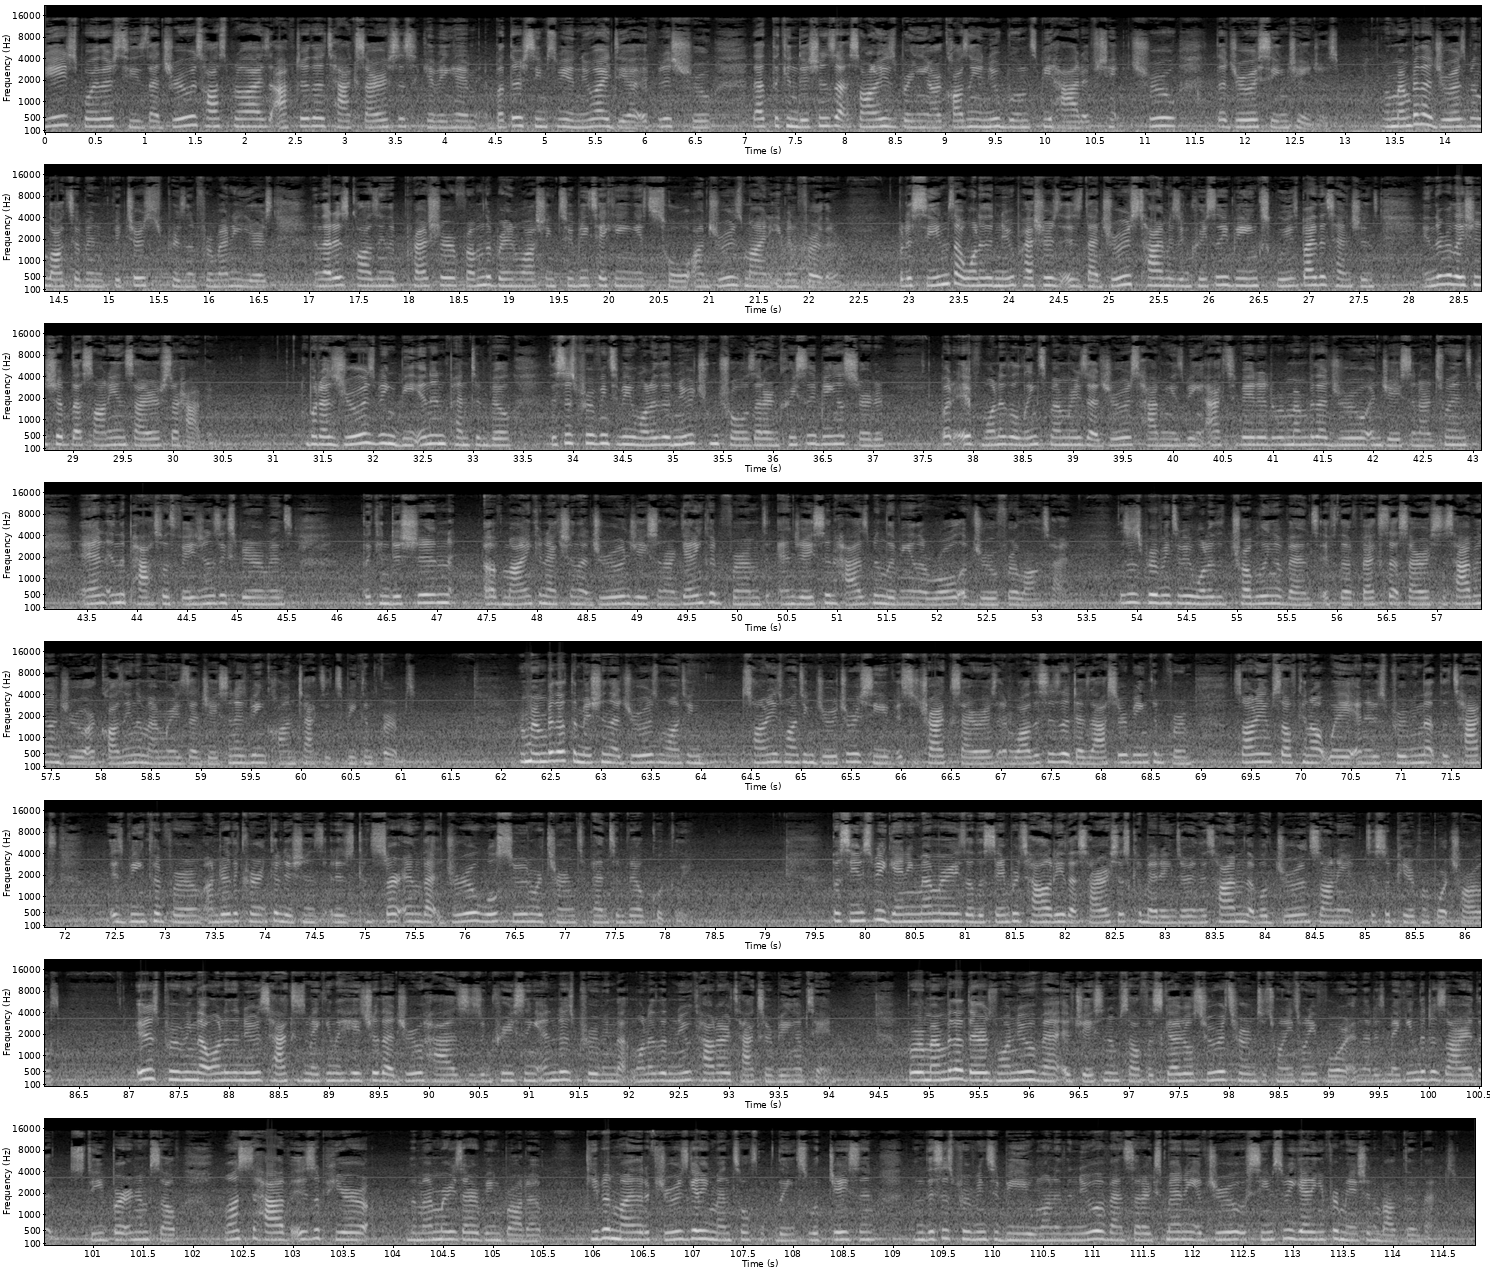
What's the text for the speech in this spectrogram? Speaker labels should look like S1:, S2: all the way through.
S1: GH Spoilers tease that Drew is hospitalized after the attack Cyrus is giving him, but there seems to be a new idea, if it is true, that the conditions that Sonny is bringing are causing a new boom to be had if cha- true that Drew is seeing changes. Remember that Drew has been locked up in Victor's prison for many years, and that is causing the pressure from the brainwashing to be taking its toll on Drew's mind even further. But it seems that one of the new pressures is that Drew's time is increasingly being squeezed by the tensions in the relationship that Sonny and Cyrus are having. But as Drew is being beaten in Pentonville, this is proving to be one of the new controls that are increasingly being asserted. But if one of the linked memories that Drew is having is being activated, remember that Drew and Jason are twins, and in the past with Faison's experiments, the condition of mind connection that Drew and Jason are getting confirmed, and Jason has been living in the role of Drew for a long time. This is proving to be one of the troubling events if the effects that Cyrus is having on Drew are causing the memories that Jason is being contacted to be confirmed. Remember that the mission that Drew is wanting Sonny is wanting Drew to receive is to track Cyrus, and while this is a disaster being confirmed, Sonny himself cannot wait, and it is proving that the tax is being confirmed under the current conditions, it is certain that Drew will soon return to Pentonville quickly. But seems to be gaining memories of the same brutality that Cyrus is committing during the time that both Drew and Sonny disappeared from Port Charles. It is proving that one of the new attacks is making the hatred that Drew has is increasing, and it is proving that one of the new counterattacks are being obtained. But remember that there is one new event if Jason himself is scheduled to return to 2024, and that is making the desire that Steve Burton himself wants to have is appear the memories that are being brought up. Keep in mind that if Drew is getting mental links with Jason, then this is proving to be one of the new events that are expanding if Drew seems to be getting information about the event.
